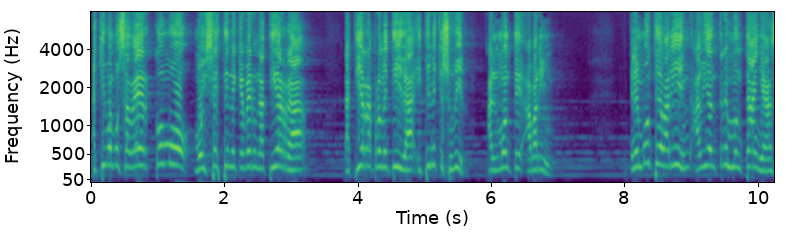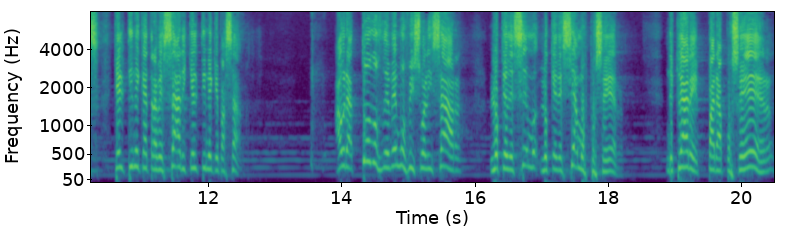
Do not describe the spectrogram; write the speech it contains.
aquí vamos a ver cómo Moisés tiene que ver una tierra, la tierra prometida, y tiene que subir al monte Abarim. En el monte Abarim habían tres montañas que él tiene que atravesar y que él tiene que pasar. Ahora, todos debemos visualizar lo que deseamos, lo que deseamos poseer. Declare, para poseer,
